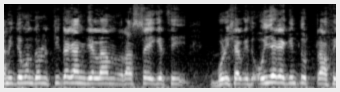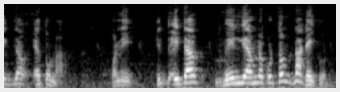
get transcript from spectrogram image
আমি যেমন ধরুন চিটাগাং গেলাম, রাজশাহী গেছি, বরিশাল গেছি, ওই জায়গায় কিন্তু ট্রাফিক জ্যাম এত না। মানে কিন্তু এটা মেইনলি আমরা প্রথম ঢাকাই করব।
